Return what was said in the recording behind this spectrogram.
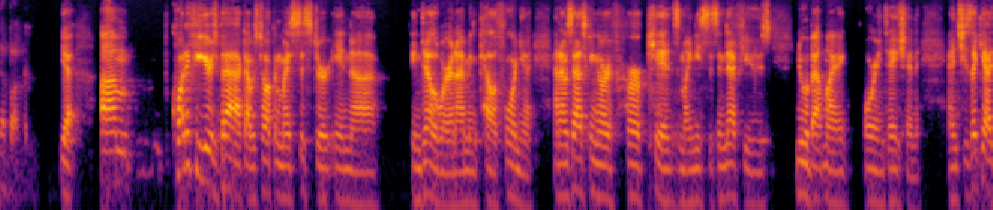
the book? Yeah. Um, quite a few years back, I was talking to my sister in uh, in Delaware and I'm in California. And I was asking her if her kids, my nieces and nephews, knew about my orientation. And she's like, Yeah,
